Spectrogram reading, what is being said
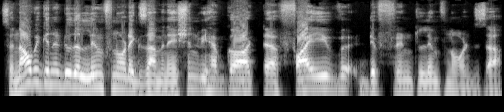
So now we're going to do the lymph node examination. We have got uh, five different lymph nodes. Uh,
